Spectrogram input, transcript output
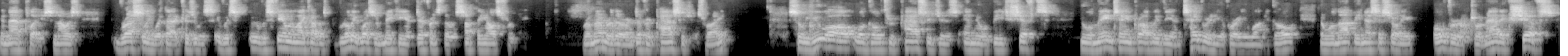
in that place. And I was wrestling with that because it was it was it was feeling like I was really wasn't making a difference. There was something else for me. Remember, there are different passages, right? So you all will go through passages and there will be shifts you will maintain probably the integrity of where you want to go. There will not be necessarily over dramatic shifts,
